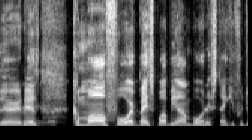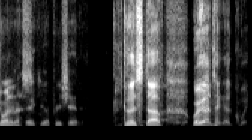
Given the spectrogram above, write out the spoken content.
There it is. Yep. Cemal Ford, Baseball Beyond Borders. Thank you for joining us. Thank you. I appreciate it. Good stuff. We're gonna take a quick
